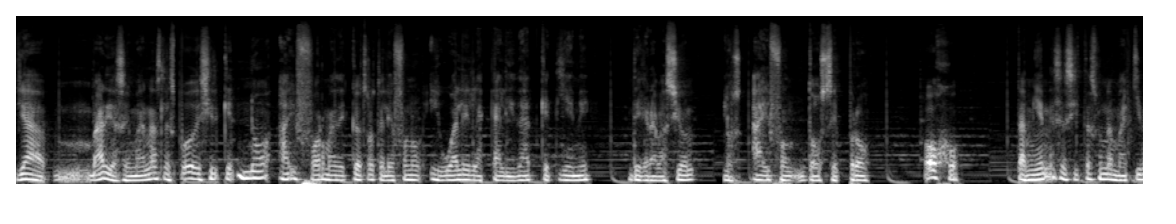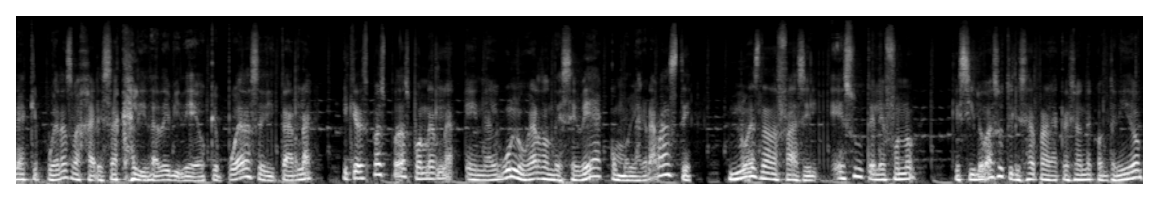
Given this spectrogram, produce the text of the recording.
ya mm, varias semanas, les puedo decir que no hay forma de que otro teléfono iguale la calidad que tiene de grabación los iPhone 12 Pro. Ojo, también necesitas una máquina que puedas bajar esa calidad de video, que puedas editarla y que después puedas ponerla en algún lugar donde se vea como la grabaste. No es nada fácil, es un teléfono que si lo vas a utilizar para la creación de contenido,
